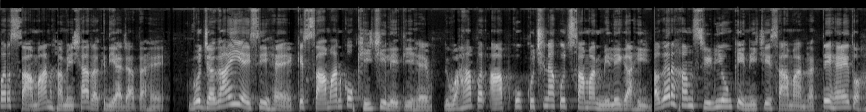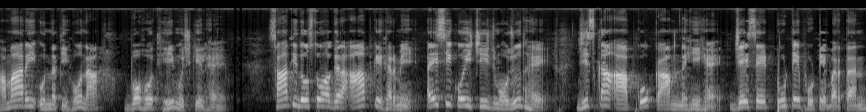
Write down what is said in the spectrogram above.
पर सामान हमेशा रख दिया जाता है। वो जगह ही ऐसी है कि सामान को खींची लेती है। वहाँ पर आपको कुछ ना कुछ सामान मिलेगा ही। अगर हम सीढ़ियों के नीचे सामान रखते हैं तो हमारी उन्नति होना बहुत ही मुश्किल है। साथ ही दोस्तों, अगर आपके घर में ऐसी कोई चीज़ मौजूद है जिसका आपको काम नहीं है, जैसे टूटे फूटे बर्तन,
